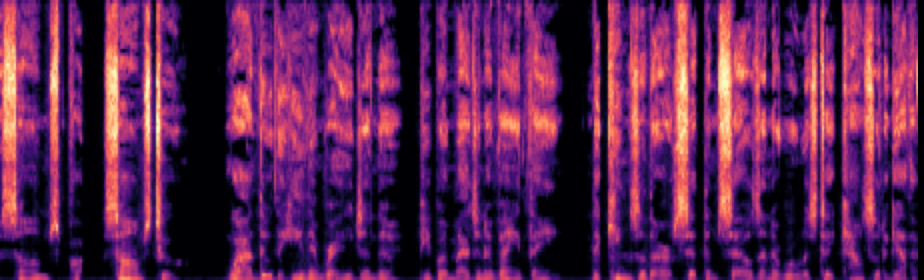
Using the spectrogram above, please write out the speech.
Psalms, Psalms 2. Why do the heathen rage and the people imagine a vain thing? The kings of the earth set themselves and the rulers take counsel together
